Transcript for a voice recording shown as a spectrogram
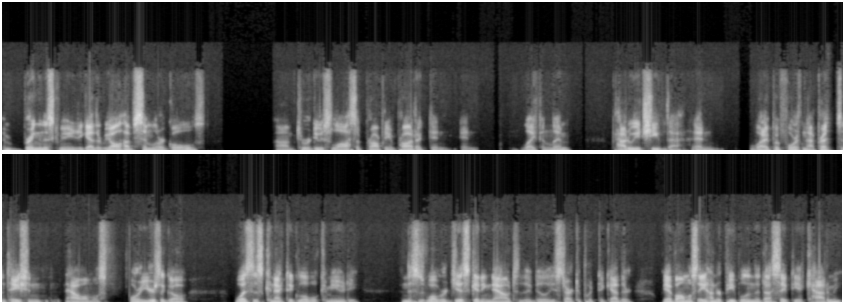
and bringing this community together. We all have similar goals um, to reduce loss of property and product and and life and limb. But how do we achieve that? And what I put forth in that presentation now almost four years ago was this connected global community. And this is what we're just getting now to the ability to start to put together. We have almost 800 people in the Dust Safety Academy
